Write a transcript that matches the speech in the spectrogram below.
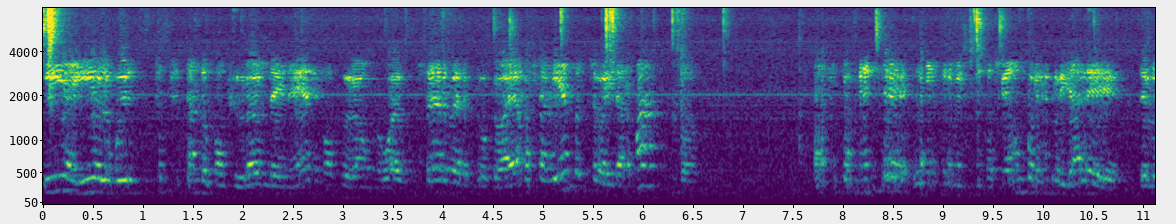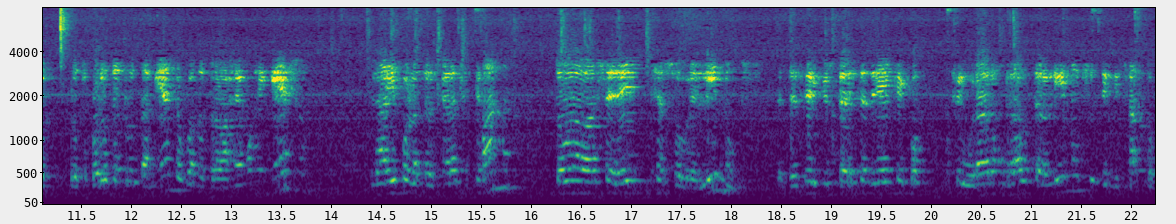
y ahí yo le voy a ir solicitando configurar un DNS, configurar un web server, lo que vaya saliendo se va a ir armando. Básicamente la implementación, por ejemplo, ya de, de los protocolos de enrutamiento, cuando trabajemos en eso, ahí por la tercera semana, toda va a ser hecha sobre Linux. Es decir, que ustedes tendrían que configurar un router Linux utilizando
